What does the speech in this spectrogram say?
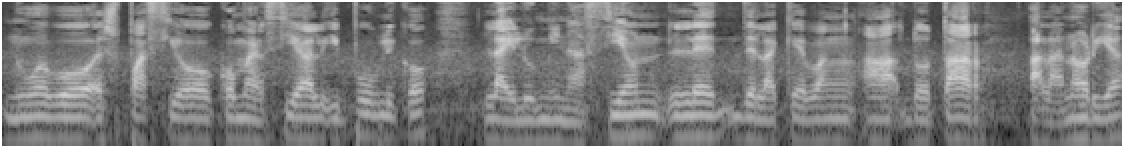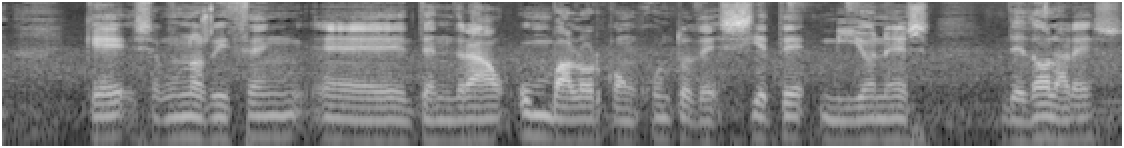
nuevo espacio comercial y público la iluminación LED de la que van a dotar a la Noria que según nos dicen eh, tendrá un valor conjunto de 7 millones de dólares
